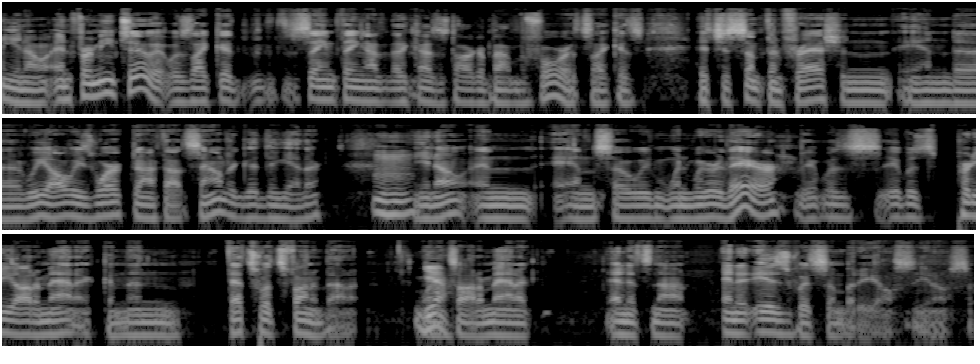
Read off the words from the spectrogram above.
you know and for me too it was like a, the same thing i think i was talking about before. It's like it's it's just something fresh and and uh, we always worked and i thought sounded good together you know and and so we, when we were there it was it was pretty automatic and then that's what's fun about it. When Yeah. it's automatic and it's not and it is with somebody else you know so.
